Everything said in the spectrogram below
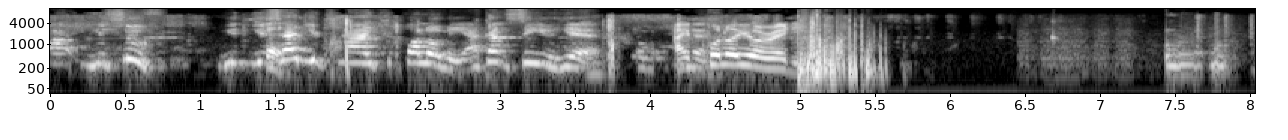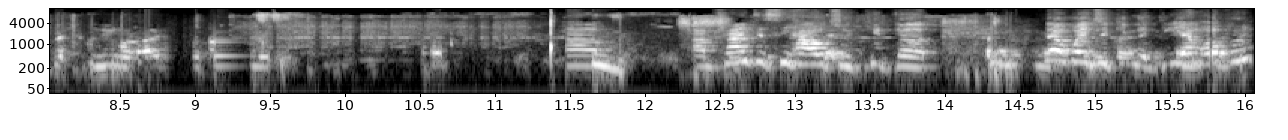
uh, Yusuf, you, you Yes. said you tried to follow me. I can't see you here. I follow you already. Um, I'm trying to see how to keep the. Is there a way to keep the DM open?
